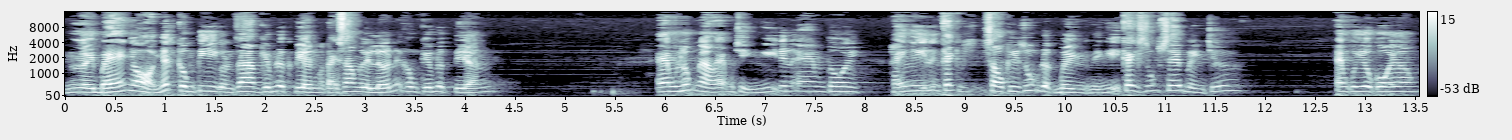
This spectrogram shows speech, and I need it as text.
Người bé nhỏ nhất công ty còn ra kiếm được tiền mà tại sao người lớn lại không kiếm được tiền? Em lúc nào em cũng chỉ nghĩ đến em thôi. Hãy nghĩ đến cách sau khi giúp được mình thì phải nghĩ cách giúp sếp mình chứ em có yêu cô ấy không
